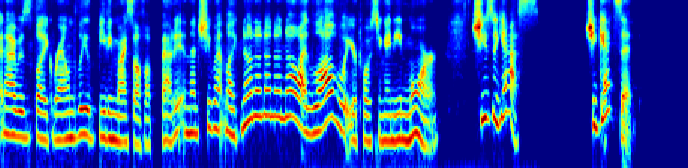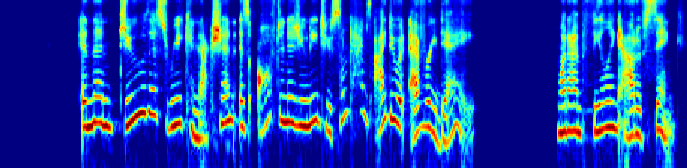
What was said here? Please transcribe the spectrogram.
And I was like roundly beating myself up about it. And then she went like, no, no, no, no, no. I love what you're posting. I need more. She's a yes. She gets it. And then do this reconnection as often as you need to. Sometimes I do it every day when I'm feeling out of sync.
